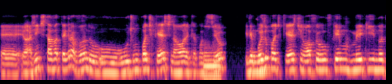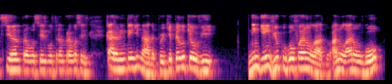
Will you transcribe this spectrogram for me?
é, a gente estava até gravando o, o, último podcast na hora que aconteceu. Uhum. E depois do podcast em off eu fiquei meio que noticiando para vocês, mostrando para vocês. Cara, eu não entendi nada, porque pelo que eu vi, ninguém viu que o gol foi anulado. Anularam o gol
